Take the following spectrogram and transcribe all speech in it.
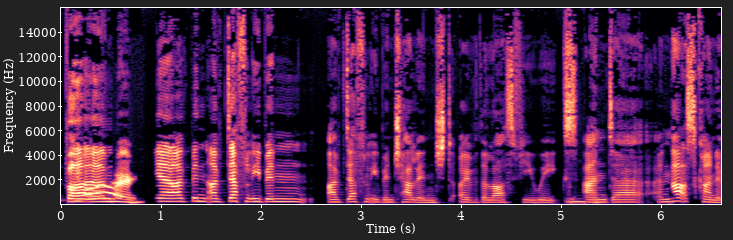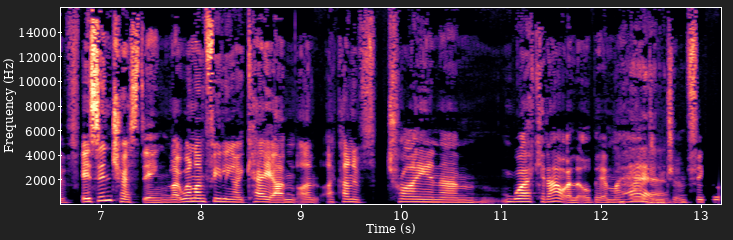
but um, yeah, I've been I've definitely been I've definitely been challenged over the last few weeks, mm-hmm. and uh, and that's kind of it's interesting. Like when I'm feeling okay, I'm, I'm i kind of try and um, work it out a little bit in my yeah. head and, and figure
